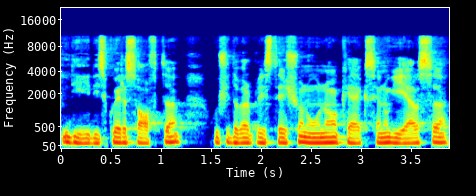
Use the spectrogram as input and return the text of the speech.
di, di Squaresoft uscito per PlayStation 1 che è Xenogears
